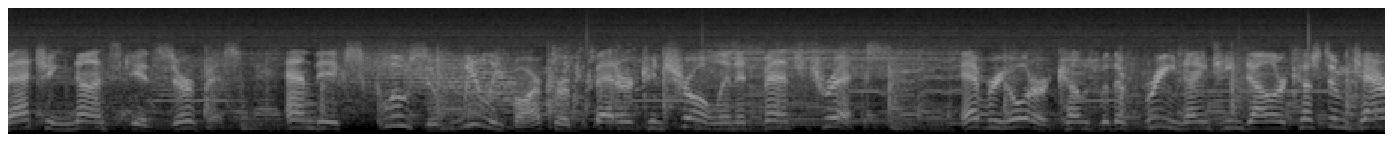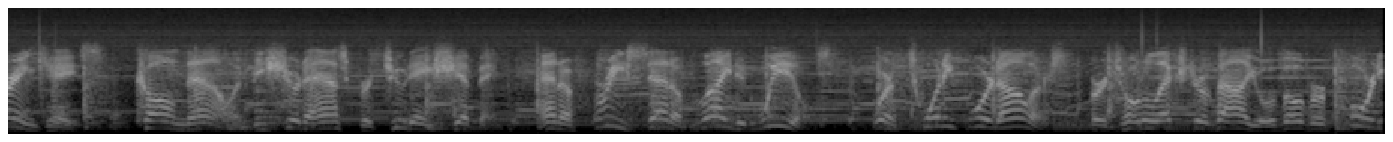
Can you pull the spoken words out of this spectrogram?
matching non-skid surface, and the exclusive wheelie bar for better control and advanced tricks. Every order comes with a free $19 custom carrying case. Call now and be sure to ask for two-day shipping and a free set of lighted wheels worth $24 for a total extra value of over $40.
